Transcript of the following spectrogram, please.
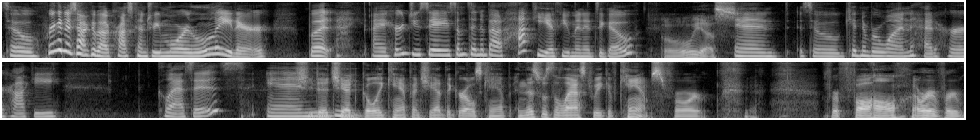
So we're going to talk about cross country more later, but I heard you say something about hockey a few minutes ago. Oh yes, And so kid number one had her hockey classes and she did. She had goalie camp and she had the girls camp, and this was the last week of camps for for fall or for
